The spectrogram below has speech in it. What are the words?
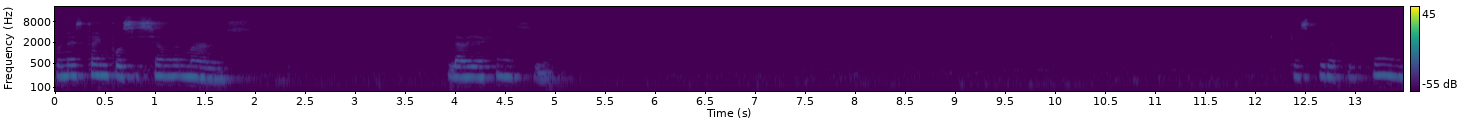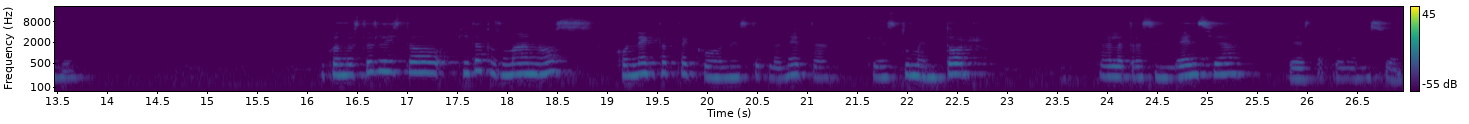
con esta imposición de manos la vieja energía. Respira profundo. Y cuando estés listo, quita tus manos, conéctate con este planeta que es tu mentor para la trascendencia de esta programación.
